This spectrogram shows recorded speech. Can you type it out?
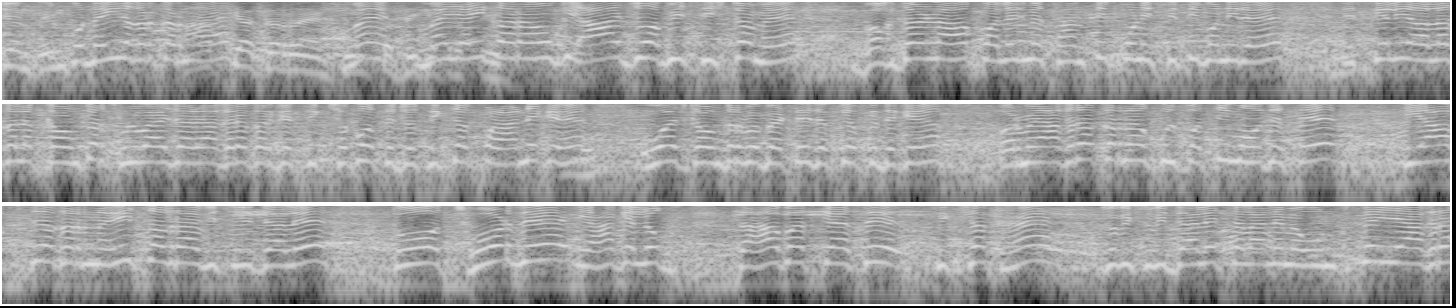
से। उनको नहीं अगर करना है क्या कर रहे हैं? मैं मैं यही कह रहा हूँ कि आज जो अभी सिस्टम है भगदड़ ना कॉलेज में शांतिपूर्ण स्थिति बनी रहे। इसके लिए अलग अलग काउंटर खुलवाए जा रहे हैं। आग्रह करके शिक्षकों से जो शिक्षक पढ़ाने के हैं वो आज काउंटर पर बैठे जबकि आपको देखे और मैं आग्रह कर रहा हूँ कुलपति महोदय से कि आपसे अगर नहीं चल रहा है विश्वविद्यालय तो छोड़ दे। यहाँ के लोग साहबाद के ऐसे शिक्षक हैं जो विश्वविद्यालय चलाने में उनसे ये आग्रह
